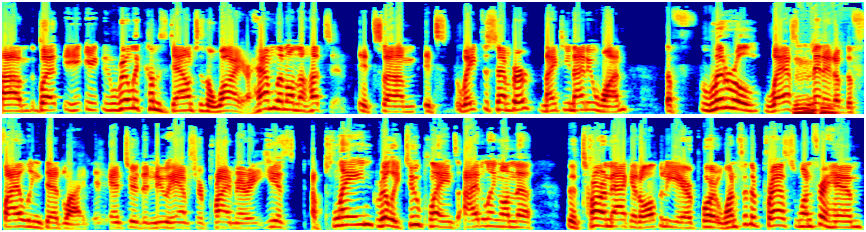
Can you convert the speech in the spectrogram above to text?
Um, but it, it really comes down to the wire. Hamlet on the Hudson. It's um, it's late December 1991. The f- literal last Mhm. minute of the filing deadline to enter the New Hampshire primary. He has a plane, really two planes, idling on the the tarmac at Albany Airport. One for the press, one for him.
